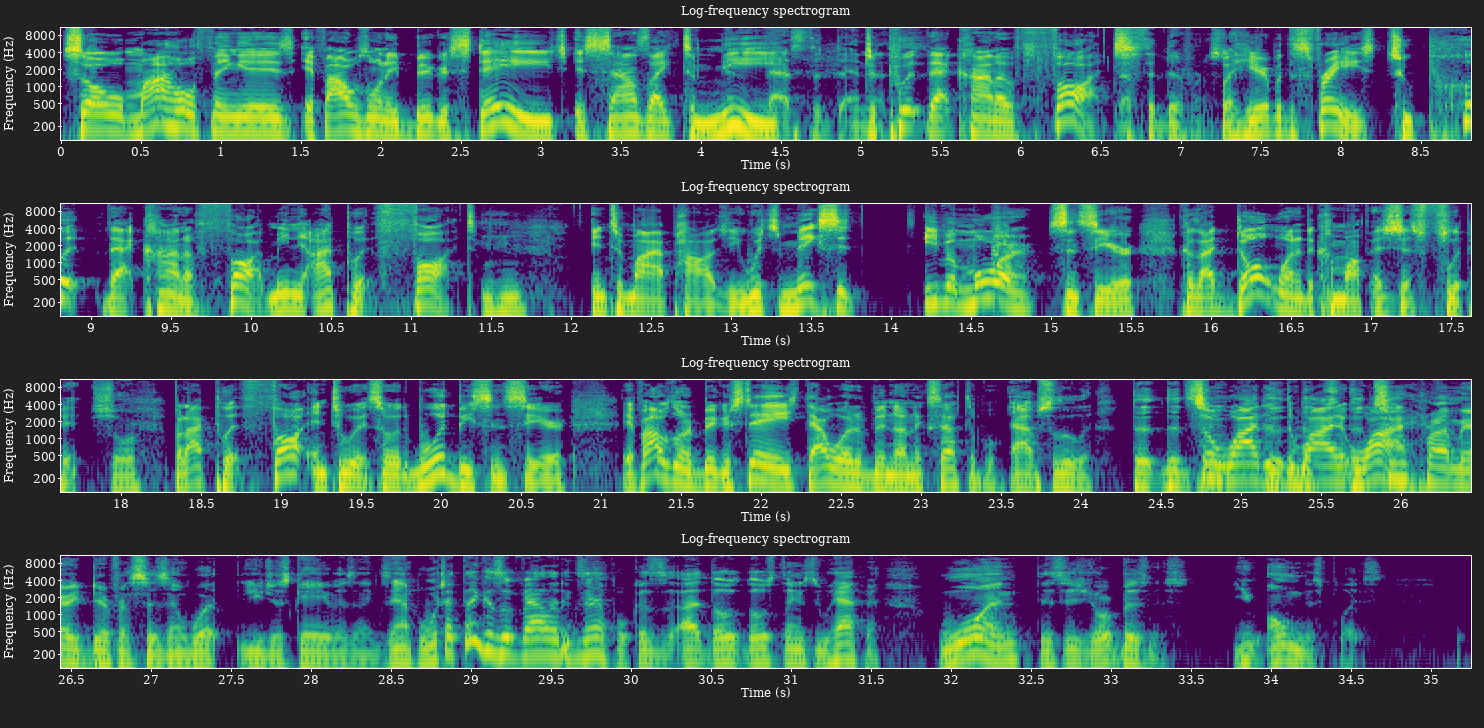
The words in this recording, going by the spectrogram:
So my whole thing is, if I was on a bigger stage, it sounds like to me the- to put that kind of thought. That's the difference. But here, with this phrase, to put that kind of thought, meaning I put thought Mm-hmm. into my apology, which makes it even more sincere because I don't want it to come off as just flippant. Sure. But I put thought into it so it would be sincere. If I was on a bigger stage, that would have been unacceptable. Absolutely. The, the So two, why did- the, why- the why? two primary differences in what you just gave as an example, which I think is a valid example because those those things do happen. One, this is your business. You own this place,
